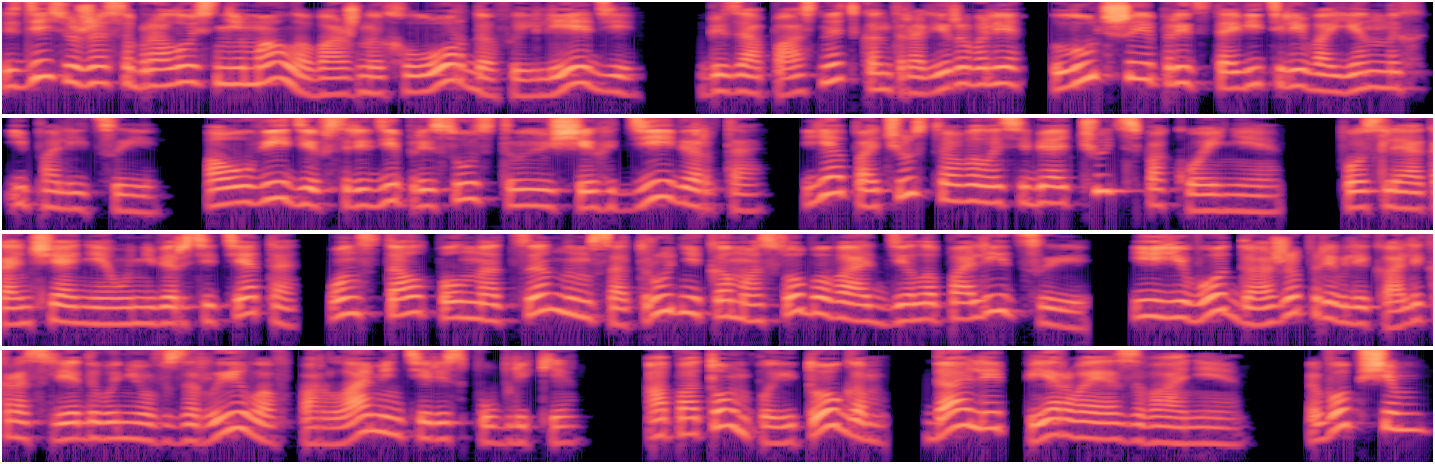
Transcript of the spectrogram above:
Здесь уже собралось немало важных лордов и леди. Безопасность контролировали лучшие представители военных и полиции. А увидев среди присутствующих Диверта, я почувствовала себя чуть спокойнее. После окончания университета он стал полноценным сотрудником особого отдела полиции, и его даже привлекали к расследованию взрыва в парламенте республики. А потом, по итогам, дали первое звание. В общем,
